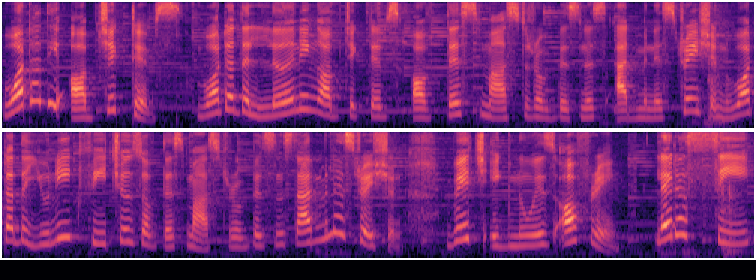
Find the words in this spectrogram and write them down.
What are the objectives? What are the learning objectives of this Master of Business Administration? What are the unique features of this Master of Business Administration which IGNOU is offering? Let us see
